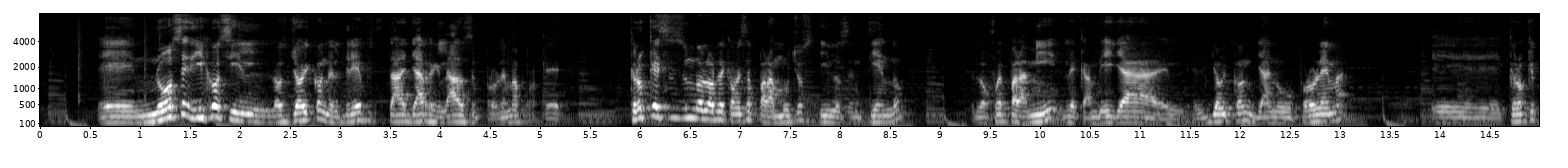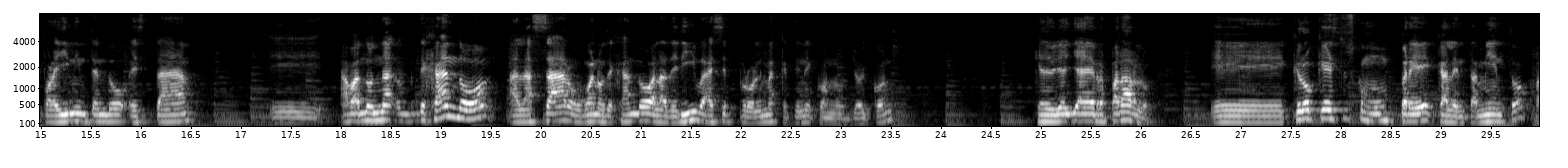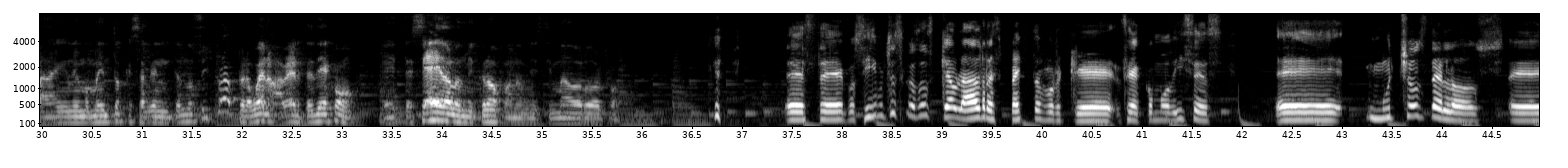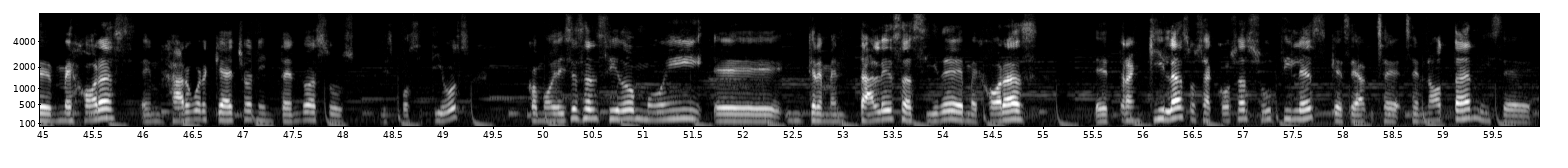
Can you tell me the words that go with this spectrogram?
Eh, no se dijo si los Joy-Con, el drift, está ya arreglado ese problema porque creo que ese es un dolor de cabeza para muchos y los entiendo. Lo fue para mí, le cambié ya el, Joy-Con, ya no hubo problema. Eh, creo que por ahí Nintendo está eh, abandonando, dejando al azar o bueno, dejando a la deriva ese problema que tiene con los Joy-Cons. que debería ya de repararlo. Eh, creo que esto es como un pre-calentamiento para en el momento que salga Nintendo Switch Pro. Pero bueno, a ver, te dejo, te cedo los micrófonos, mi estimado Rodolfo. Este, pues sí, muchas cosas que hablar al respecto, porque, o sea, como dices, eh, muchos de los mejoras en hardware que ha hecho Nintendo a sus dispositivos, como dices, han sido muy incrementales, así de mejoras eh, tranquilas, o sea, cosas útiles que se, se, notan y se,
